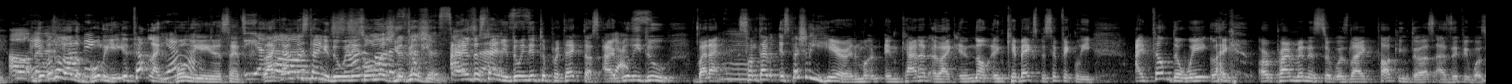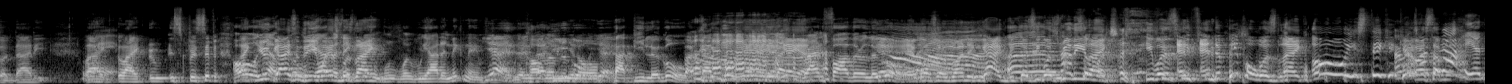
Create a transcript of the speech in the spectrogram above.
All There was a lot of bullying. It felt like Yeah. bullying in a sense. Yeah. Like I understand you're doing it. so much a lot of division. I understand you're doing it to protect us. I Yes. really do. But I, sometimes, especially here in, in Canada, like in, no, in Quebec specifically, I felt the way like our prime minister was like talking to us as if he was our daddy. Like, Right. like specific. Oh, like you yeah, guys in the US was like. we, we had a nickname. For Yeah, him. we the called Daddy him, you know, yeah. Papi Legault. Papi- Papi, yeah, yeah, like yeah. grandfather Legault. Yeah, it was a running gag because he was Uh, really so like he was, and, and the people was like, "Oh, he's taking care of us."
